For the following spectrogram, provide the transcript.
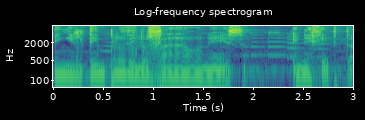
en el templo de los faraones en Egipto.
